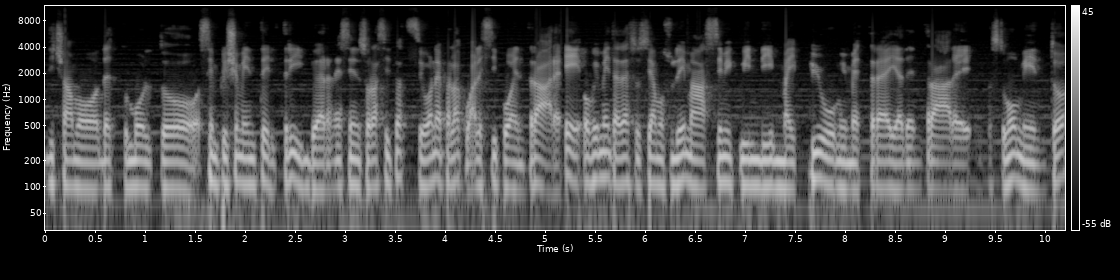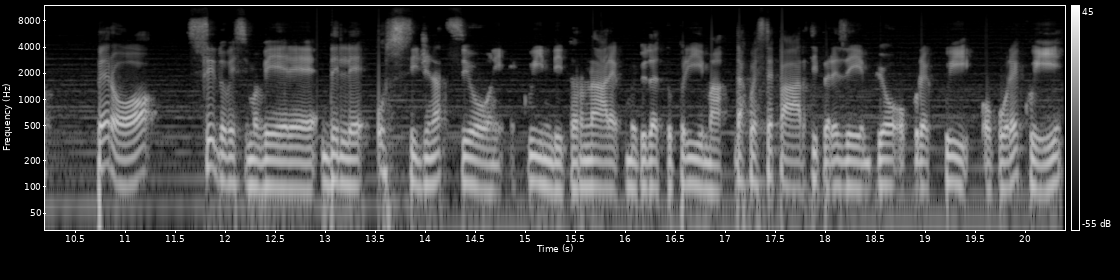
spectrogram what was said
diciamo detto molto semplicemente, il trigger, nel senso la situazione per la quale si può entrare. E ovviamente adesso siamo su dei massimi, quindi mai più mi metterei ad entrare in questo momento, però se dovessimo avere delle ossigenazioni e quindi tornare come vi ho detto prima da queste parti per esempio oppure qui oppure qui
